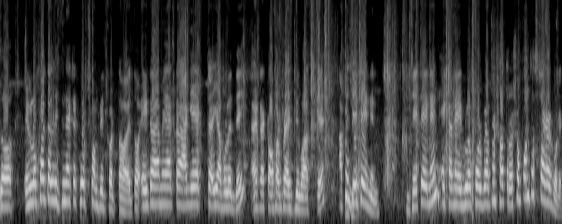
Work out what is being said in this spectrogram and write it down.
তো এগুলো পঁয়তাল্লিশ দিনে একটা কোর্স কমপ্লিট করতে হয়। তো এইটা আমি একটা আগে একটা ইয়া বলে দেই একটা একটা অফার প্রাইস দিব আজকে। আপনি যেটাই নেন যেটাই নেন এখানে এগুলো পড়বে আপনার সতেরোশো পঞ্চাশ টাকা করে।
